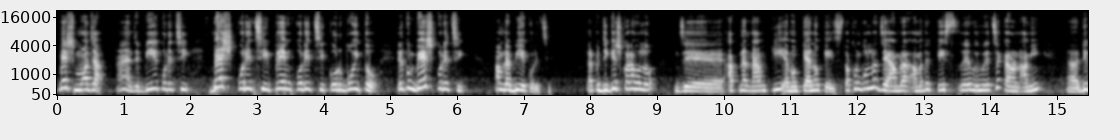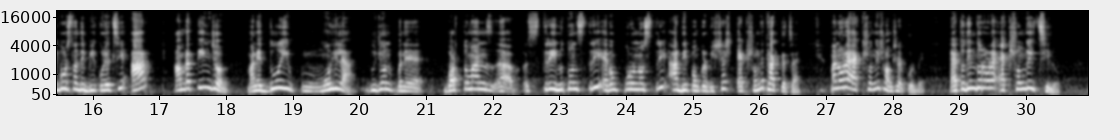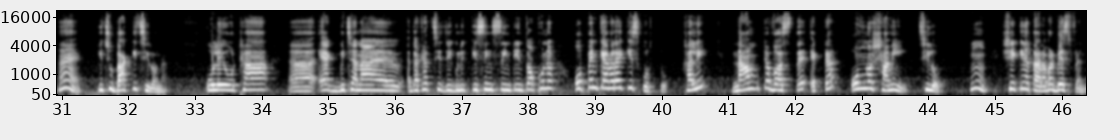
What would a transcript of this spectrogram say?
বেশ মজা হ্যাঁ যে বিয়ে করেছি, বেশ করেছি, প্রেম করেছি, করবই তো, এরকম বেশ করেছি, আমরা বিয়ে করেছি। তারপর জিজ্ঞেস করা হলো যে, আপনার নাম কি এবং কেন কেস তখন বলল যে, আমরা, আমাদের কেস হয়েছে কারণ আমি ডিভোর্স না বিয়ে করেছি, আর আমরা তিনজন মানে দুই মহিলা, দুজন মানে বর্তমান স্ত্রী, নতুন স্ত্রী এবং পুরনো স্ত্রী আর দীপঙ্কর বিশ্বাস একসঙ্গে থাকতে চায়। মানে ওরা একসঙ্গে সংসার করবে। এতদিন ধরে ওরা একসঙ্গেই ছিল। হ্যাঁ কিছু বাকি ছিল না। কোলে ওঠা এক বিছানায়, দেখাচ্ছি যেগুলি কিসিং সিন টিন তখনও ওপেন ক্যামেরায় কিস করতো। খালি নামটা বাঁচতে একটা অন্য স্বামী ছিল। হুম, সে কিনা তার আবার বেস্ট ফ্রেন্ড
